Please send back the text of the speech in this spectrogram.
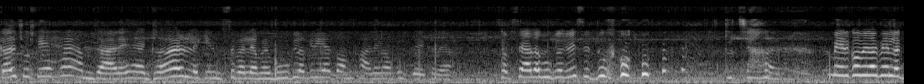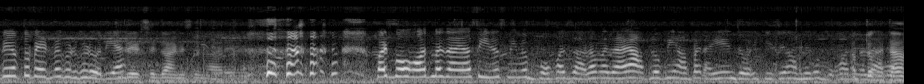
निकल चुके हैं हम जा रहे हैं घर लेकिन उससे पहले हमें भूख लग रही है तो हम खाने का कुछ देख रहे हैं। सबसे ज़्यादा भूख लग रही है सिद्धू को। मेरे को भी लगने लग गई अब तो पेट में गुड़गुड़ हो रही है। से गाने सुना रहे हैं। बट बहुत मज़ा आया सीरियसली में बहुत ज़्यादा मज़ा आया। आप लोग भी यहाँ पर आइए एंजॉय कीजिए हमें तो बहुत तो मज़ा आया।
